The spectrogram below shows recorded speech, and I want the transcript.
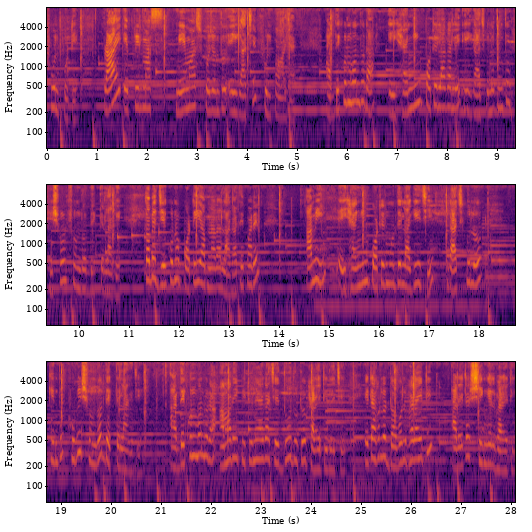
ফুল ফোটে। প্রায় এপ্রিল মাস, মে মাস পর্যন্ত এই গাছে ফুল পাওয়া যায়। আর দেখুন বন্ধুরা, এই হ্যাঙ্গিং পটে লাগালে এই গাছগুলো কিন্তু ভীষণ সুন্দর দেখতে লাগে। তবে যে কোনো পটেই আপনারা লাগাতে পারেন। আমি এই হ্যাঙ্গিং পটের মধ্যে লাগিয়েছি, গাছগুলো কিন্তু খুবই সুন্দর দেখতে লাগছে। আর দেখুন বন্ধুরা, আমার এই পিটুনিয়া গাছে দু দুটো ভ্যারাইটি রয়েছে। এটা হলো ডবল ভ্যারাইটি আর এটা সিঙ্গেল ভ্যারাইটি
